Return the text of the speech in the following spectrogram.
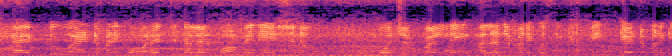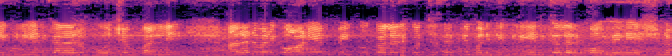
స్కై బ్లూ అండ్ మనకి ఆరెంజ్ కలర్ కాంబినేషన్ పోచంపల్లి అలానే మనకి వచ్చేసరికి పింక్ అండ్ మనకి గ్రీన్ కలర్ పోచంపల్లి అలానే మనకి ఆనియన్ పింక్ కలర్కి వచ్చేసరికి మనకి green colour combination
